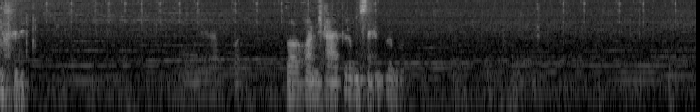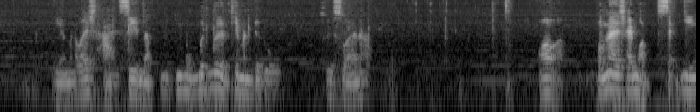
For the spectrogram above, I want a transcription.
อ๋อนี่ครับกดตัวละครชายเพิ่มแสงเพิ่มเนี่ยมันเอาไว้ฉายซีนแบบมุมมืดๆที่มันจะดูสวยๆนะครับอ๋อผมน่าจะใช้หมดยิง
